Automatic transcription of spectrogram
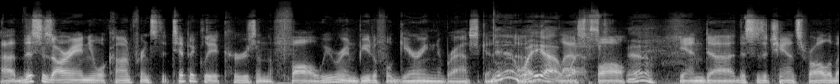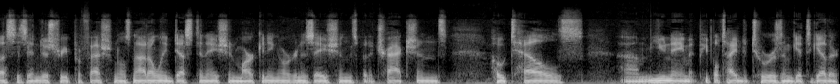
Uh, this is our annual conference that typically occurs in the fall. We were in beautiful Gering, Nebraska, Yeah, uh, way out last west. fall, Yeah. and uh, this is a chance for all of us as industry professionals, not only destination marketing organizations, but attractions, hotels, um, you name it. People tied to tourism get together.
